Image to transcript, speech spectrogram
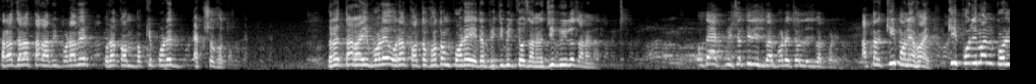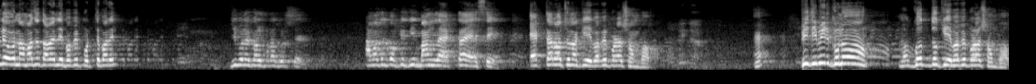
তারা যারা তারাবি পড়াবে, ওরা কমপক্ষে পড়ে একশো খতম। যারা তারাই পড়ে, ওরা কত খতম পড়ে, এটা পৃথিবীর কেউ জানে না জীব জিবরিলও জানে না। ওটা এক পৃষ্ঠা তিরিশ বার পড়ে, চল্লিশ বার পড়ে। আপনার কি মনে হয়? কি পরিমাণ পড়লে ও নামাজে দাঁড়াইলে এভাবে পড়তে পারে? জীবনে কল্পনা করছে। আমাদের পক্ষে কি বাংলা একটা এসে একটা রচনা কি এভাবে পড়া সম্ভব? হ্যাঁ? পৃথিবীর কোনো গদ্য কি এভাবে পড়া সম্ভব?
